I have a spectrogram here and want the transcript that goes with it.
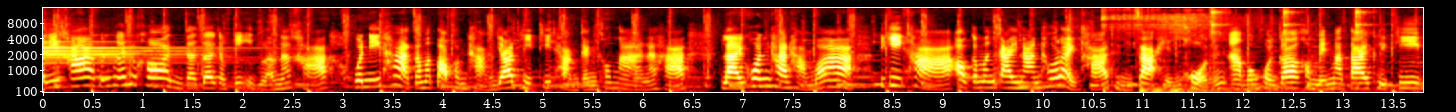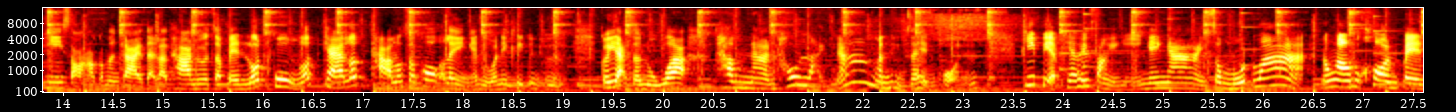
วัสดีค่ะเพื่อนๆทุกคนจะเจอกับกิ๊กอีกแล้วนะคะ วันนี้ค่ะจะมาตอบคำถามยอดฮิตที่ถามกันเข้ามานะคะ หลายคนค่ะถามว่าพี่กิ๊กขาออกกำลังกายนานเท่าไหร่คะถึงจะเห็นผลอะบางคนก็คอมเมนต์มาใต้คลิปที่พี่สอนออกกำลังกายแต่ละท่าไม่ว่าจะเป็นลดพุงลดแขนลดขาลดสะโพกอะไรอย่างเงี้ยหรือว่าในคลิปอื่นๆ ก็อยากจะรู้ว่าทำนานเท่าไหร่นะมันถึงจะเห็นผล พี่เปรียบเทียบให้ฟังอย่างนี้ง่าย ๆ สมมุติว่าน้องๆทุกคนเป็น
